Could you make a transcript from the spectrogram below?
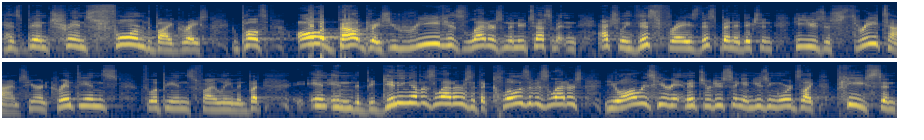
has been transformed by grace. Paul's all about grace. You read his letters in the New Testament, and actually, this phrase, this benediction, he uses three times here in Corinthians, Philippians, Philemon. But in, in the beginning of his letters, at the close of his letters, you always hear him introducing and using words like peace and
